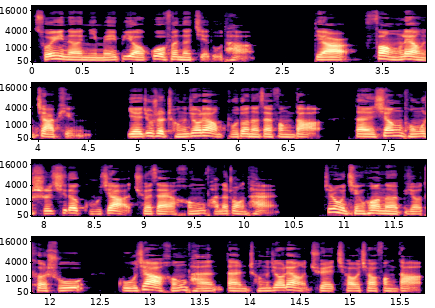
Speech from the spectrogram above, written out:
所以呢，你没必要过分的解读它。第二，放量价平，也就是成交量不断的在放大，但相同时期的股价却在横盘的状态。这种情况呢比较特殊。股价横盘，但成交量却悄悄放大，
